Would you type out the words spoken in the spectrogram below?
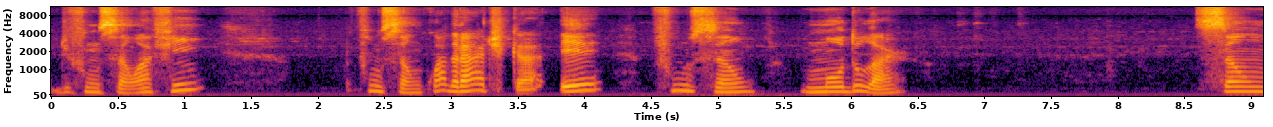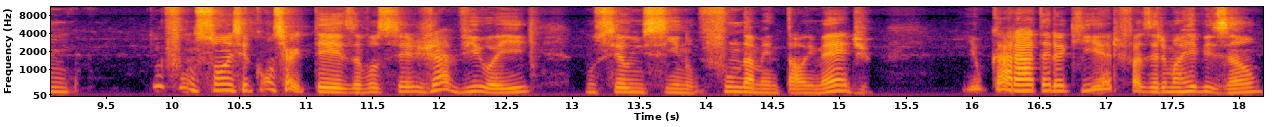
de função afim, função quadrática e função modular. São funções que com certeza você já viu aí no seu ensino fundamental e médio, e o caráter aqui é de fazer uma revisão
